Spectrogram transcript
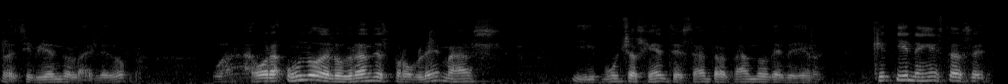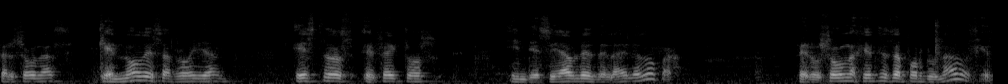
recibiendo la L-Dopa. Ahora, uno de los grandes problemas, y mucha gente están tratando de ver, ¿Qué tienen estas eh, personas que no desarrollan estos efectos indeseables de la L-Dopa? Pero son agentes afortunados que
